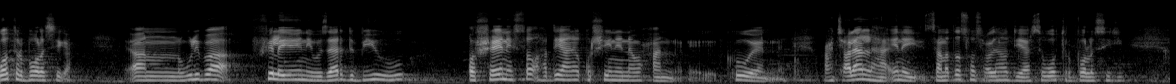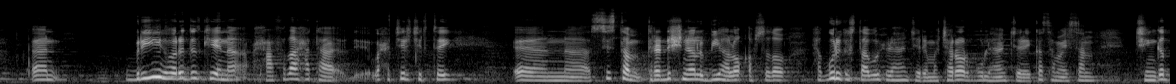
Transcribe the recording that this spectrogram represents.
water policy-ga. Aan weliba filayo inay wasaaradda biyuhu qorsheynayso haddii aanay qorsheynayna waxaan eh, ku een, waxaan jeclaan lahaa inay sanadada soo socda inoo diyaarso water policy-gii beryihii hore dadkeena xaafadaha xataa eh, waxaa jiri jirtay eh, system traditional oo biyaha loo qabsado. Ha guri kastaaba wuxuu lahaan jiray majaroor buu lahaan jiray ka samaysan jingad.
